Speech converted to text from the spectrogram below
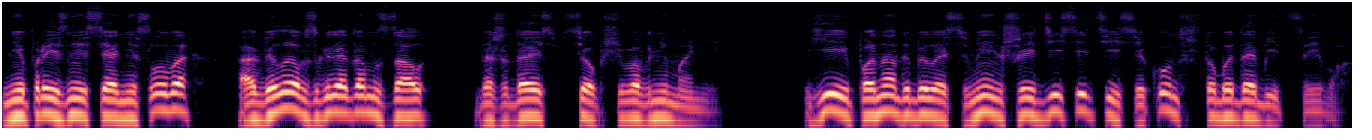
Не произнеся ни слова, обвела взглядом зал, дожидаясь всеобщего внимания. Ей понадобилось меньше десяти секунд, чтобы добиться его.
